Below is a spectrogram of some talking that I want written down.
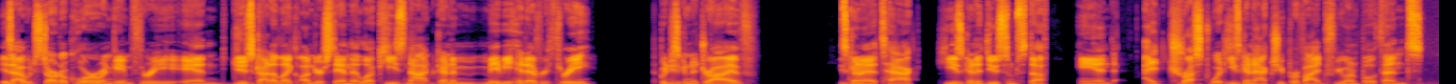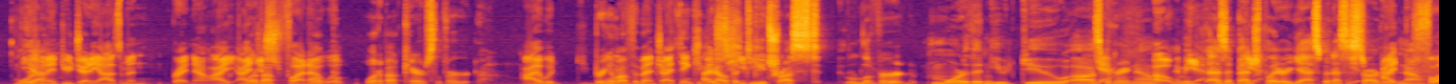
is I would start Okoro in Game Three, and you just gotta like understand that look, he's not gonna maybe hit every three, but he's gonna drive, he's gonna attack, he's gonna do some stuff, and I trust what he's gonna actually provide for you on both ends more Yeah. than I do Cedi Osman right now. I, I What just about- flat out what, would. What about Caris LeVert? I would bring him off the bench. I think I know, but he- do you trust Levert more than you do Osman Yeah. right now? Oh, I mean, yeah. as a bench Yeah. player, yes, but as a starter, no. fl-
